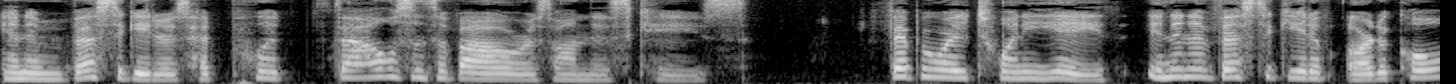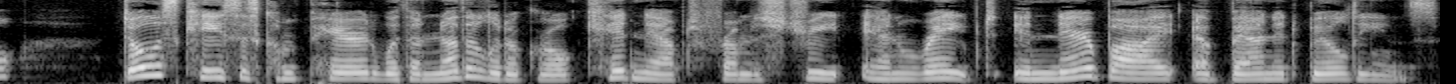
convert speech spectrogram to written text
And investigators had put thousands of hours on this case. February 28th, in an investigative article, Doe's case is compared with another little girl kidnapped from the street and raped in nearby abandoned buildings.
